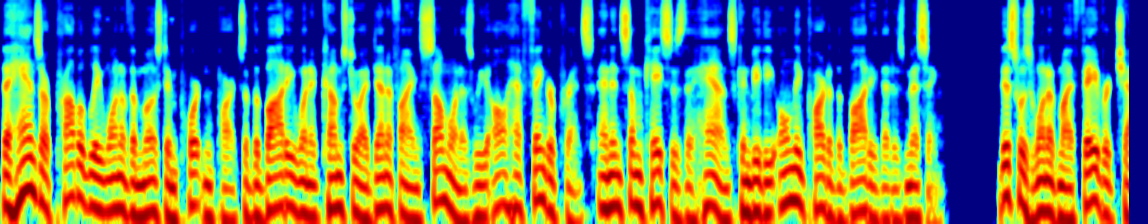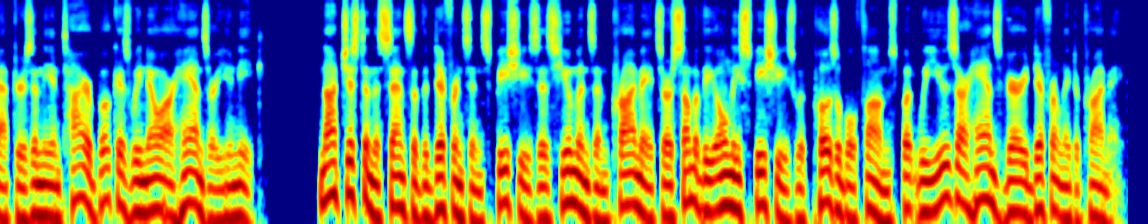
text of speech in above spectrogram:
The hands are probably one of the most important parts of the body when it comes to identifying someone, as we all have fingerprints, and in some cases, the hands can be the only part of the body that is missing. This was one of my favorite chapters in the entire book, as we know our hands are unique. Not just in the sense of the difference in species, as humans and primates are some of the only species with posable thumbs, but we use our hands very differently to primate.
